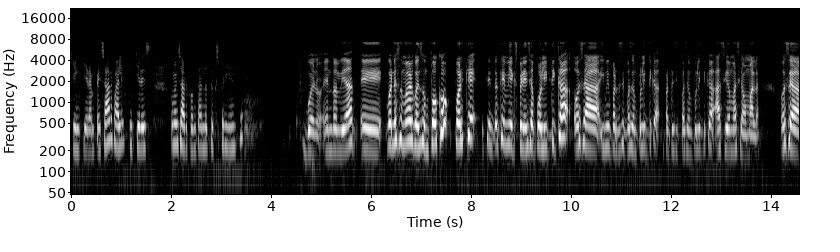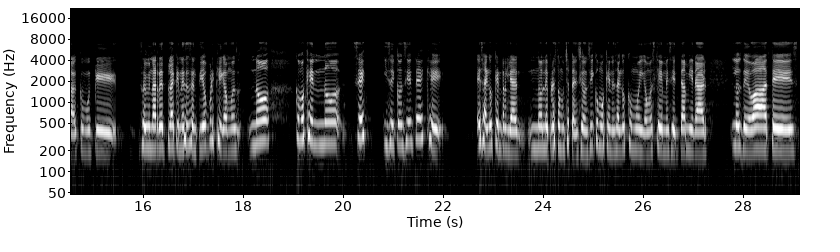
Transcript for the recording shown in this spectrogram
quién quiera empezar, ¿vale? ¿Tú quieres comenzar contando tu experiencia? Bueno, en realidad, eh, bueno, eso me avergüenza un poco porque siento que mi experiencia política, o sea, y mi participación política, participación política ha sido demasiado mala. O sea, como que soy una red flag en ese sentido porque, digamos, no, como que no sé y soy consciente de que es algo que en realidad no le presto mucha atención, ¿sí? Como que no es algo como, digamos, que me siente a mirar los debates,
